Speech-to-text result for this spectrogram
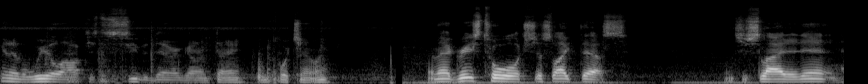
Gonna have the wheel off just to see the darn thing, unfortunately. And that grease tool looks just like this. Once you slide it in,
